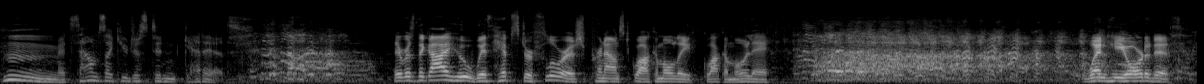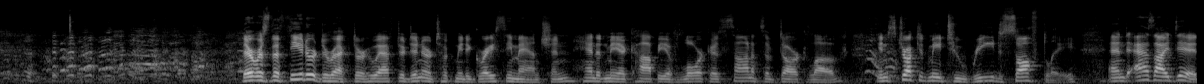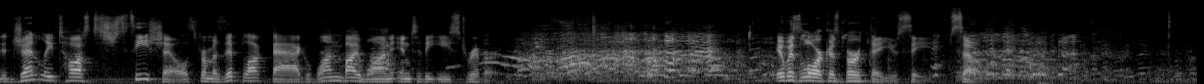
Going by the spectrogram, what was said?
Hmm, it sounds like you just didn't get it. there was the guy who, with hipster flourish, pronounced guacamole guacamole when he ordered it. There was the theater director who, after dinner, took me to Gracie Mansion, handed me a copy of Lorca's Sonnets of Dark Love, instructed me to read softly, and as I did, gently tossed seashells from a Ziploc bag one by one into the East River. It was Lorca's birthday, you see, so.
